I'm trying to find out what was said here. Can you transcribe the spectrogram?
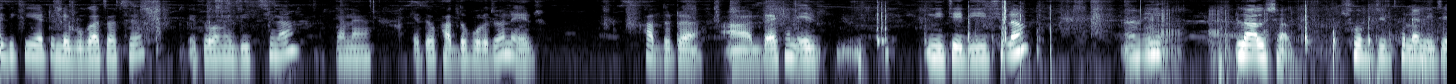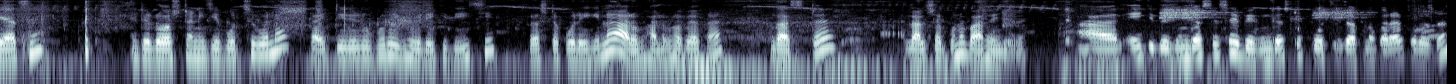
এদিকে একটা লেবু গাছ আছে এতেও আমি দিচ্ছি না, কেন এতেও খাদ্য প্রয়োজন, এর খাদ্যটা, আর দেখেন এর নিচে দিয়েছিলাম আমি লাল শাক, সবজির খোলা নিচে আছে, এটা রসটা নিচে পড়ছে বলে, তাই টেরের উপরে এইভাবে রেখে দিয়েছি, রসটা পড়ে গেলে আরও ভালোভাবে আপনার গাছটা লাল শাকগুলো বার হয়ে যাবে। আর এই যে বেগুন গাছ আছে বেগুন গাছটা প্রচুর যত্ন করার প্রয়োজন।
